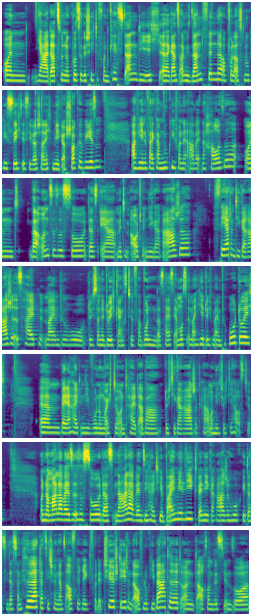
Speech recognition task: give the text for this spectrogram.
Und ja, dazu eine kurze Geschichte von gestern, die ich äh, ganz amüsant finde, obwohl aus Lukis Sicht ist sie wahrscheinlich ein mega Schock gewesen. Auf jeden Fall kam Luki von der Arbeit nach Hause und bei uns ist es so, dass er mit dem Auto in die Garage fährt und die Garage ist halt mit meinem Büro durch so eine Durchgangstür verbunden. Das heißt, er muss immer hier durch mein Büro durch ähm, wenn er halt in die Wohnung möchte und halt aber durch die Garage kam und nicht durch die Haustür. Und normalerweise ist es so, dass Nala, wenn sie halt hier bei mir liegt, wenn die Garage hochgeht, dass sie das dann hört, dass sie schon ganz aufgeregt vor der Tür steht und auf Luki wartet und auch so ein bisschen so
